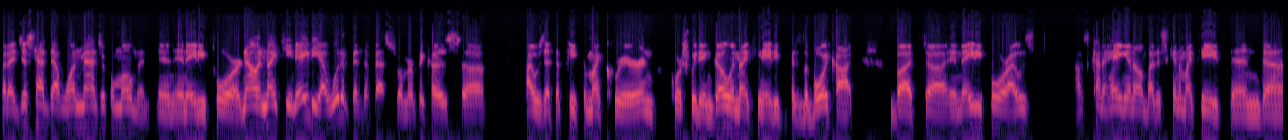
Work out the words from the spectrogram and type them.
but I just had that one magical moment in in '84. Now in 1980, I would have been the best swimmer because uh, I was at the peak of my career, and course we didn't go in 1980 because of the boycott. But uh, in '84, I was I was kind of hanging on by the skin of my teeth, and uh,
